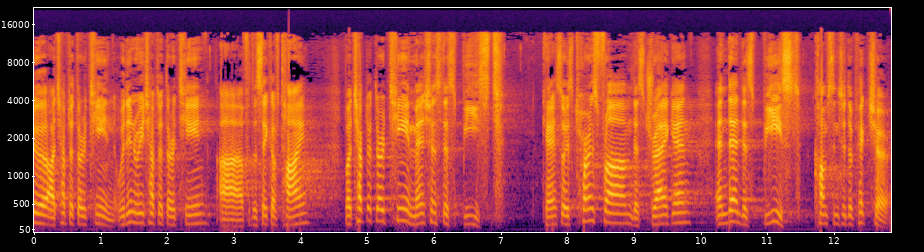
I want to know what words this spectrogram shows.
to uh, chapter 13. We didn't read chapter 13 uh, for the sake of time. But chapter 13 mentions this beast. Okay, so it turns from this dragon, and then this beast comes into the picture.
